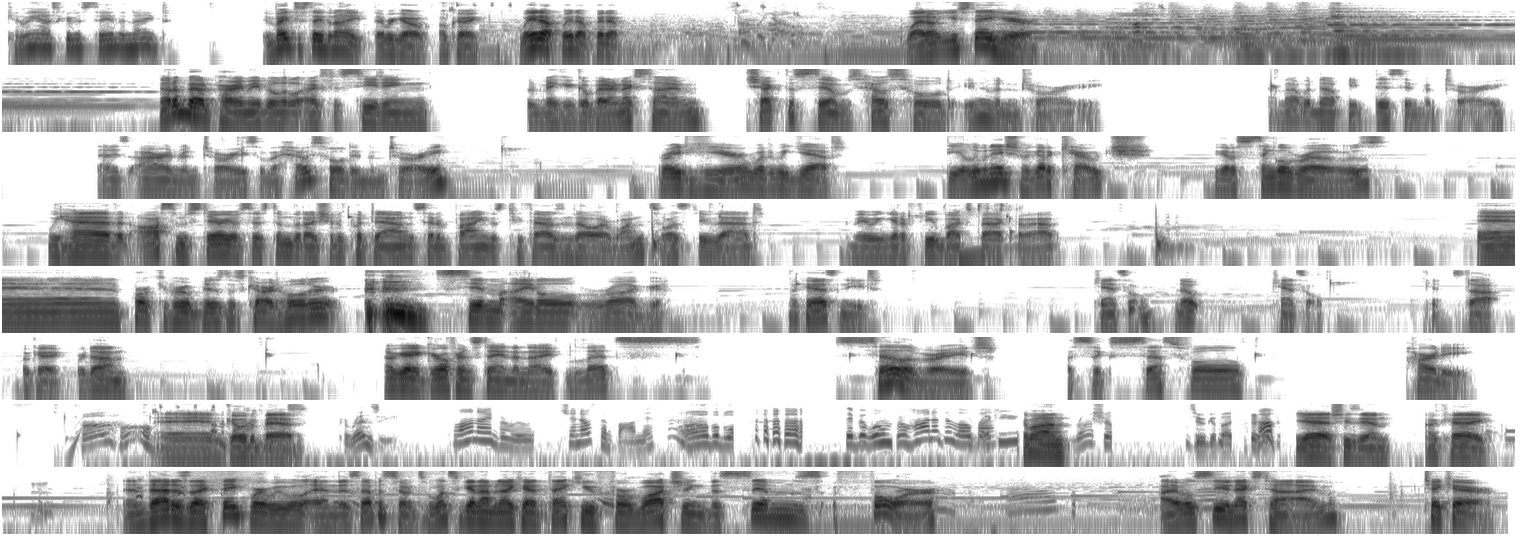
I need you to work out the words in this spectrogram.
Can we ask her to stay the night? Invite to stay the night. There we go. Okay. Wait up, wait up, wait up. Why don't you stay here? Not a bad party. Maybe a little extra seating would make it go better next time. Check the Sims household inventory. And that would not be this inventory. That is our inventory. So the household inventory. Right here, what do we get? The illumination, we got a couch. We got a single rose. We have an awesome stereo system that I should have put down instead of buying this $2,000 one. So let's do that. Maybe we can get a few bucks back for that. And Porky Pro business card holder. Sim Idle rug. Okay, that's neat. Cancel. Nope. Cancel. Can't stop. Okay, we're done. Okay, girlfriend staying the night. Let's celebrate a successful party. And go to bed. Come on. Yeah, she's in. Okay. And that is, I think, where we will end this episode. So once again, I'm Nicad. Thank you for watching The Sims 4. I will see you next time. Take care.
